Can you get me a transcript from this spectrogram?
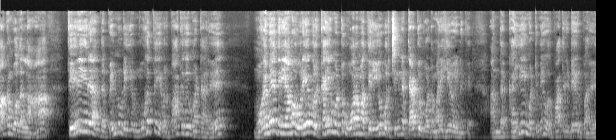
பார்க்கும் போதெல்லாம் தெரிகிற அந்த பெண்ணுடைய முகத்தை அவர் பார்க்கவே மாட்டார். முகமே தெரியாமல் ஒரே ஒரு கை மட்டும் ஓரமாக தெரியும். ஒரு சின்ன டேட்டூ போட்ட மாதிரி ஹீரோயினுக்கு அந்த கையை மட்டுமே அவர் பார்த்துக்கிட்டே இருப்பாரு.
